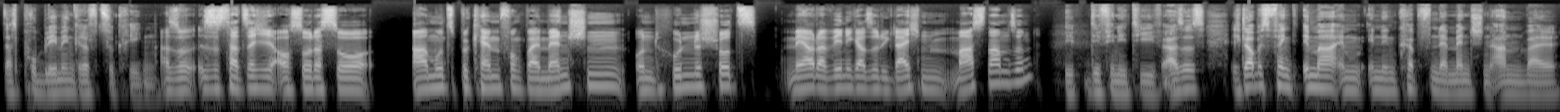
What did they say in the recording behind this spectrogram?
das Problem in den Griff zu kriegen. Also ist es tatsächlich auch so, dass so Armutsbekämpfung bei Menschen und Hundeschutz mehr oder weniger so die gleichen Maßnahmen sind? Definitiv. Also es, ich glaube, es fängt immer im, in den Köpfen der Menschen an, weil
